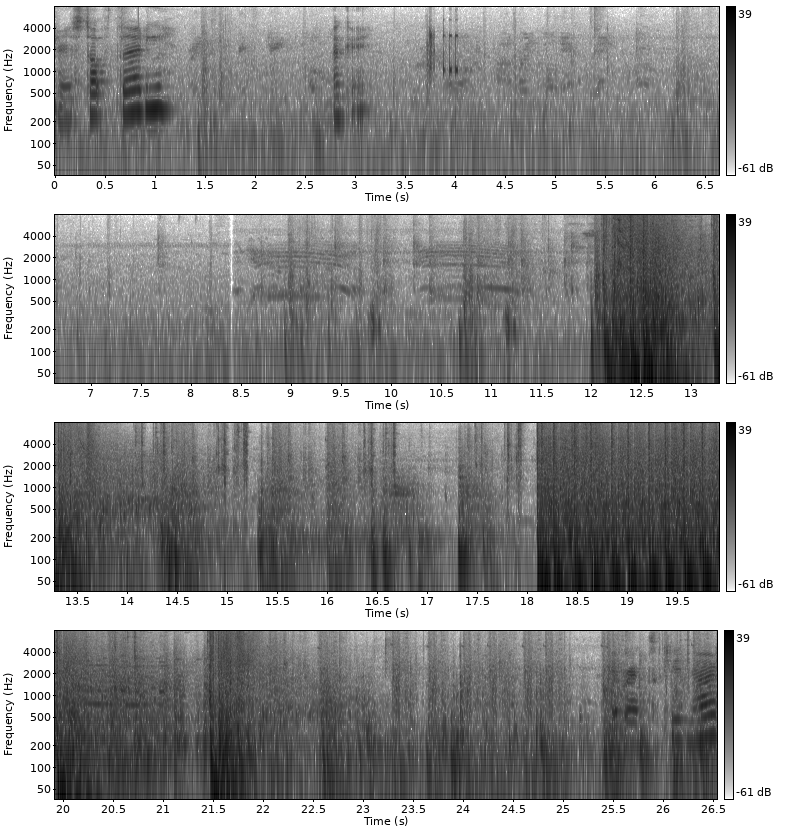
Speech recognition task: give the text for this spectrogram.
There's top 30. Okay. Get wrecked, kid. No.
